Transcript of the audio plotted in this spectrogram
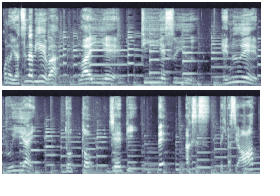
このやつナビ A は yatsunavi.jp でアクセスできますよ。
